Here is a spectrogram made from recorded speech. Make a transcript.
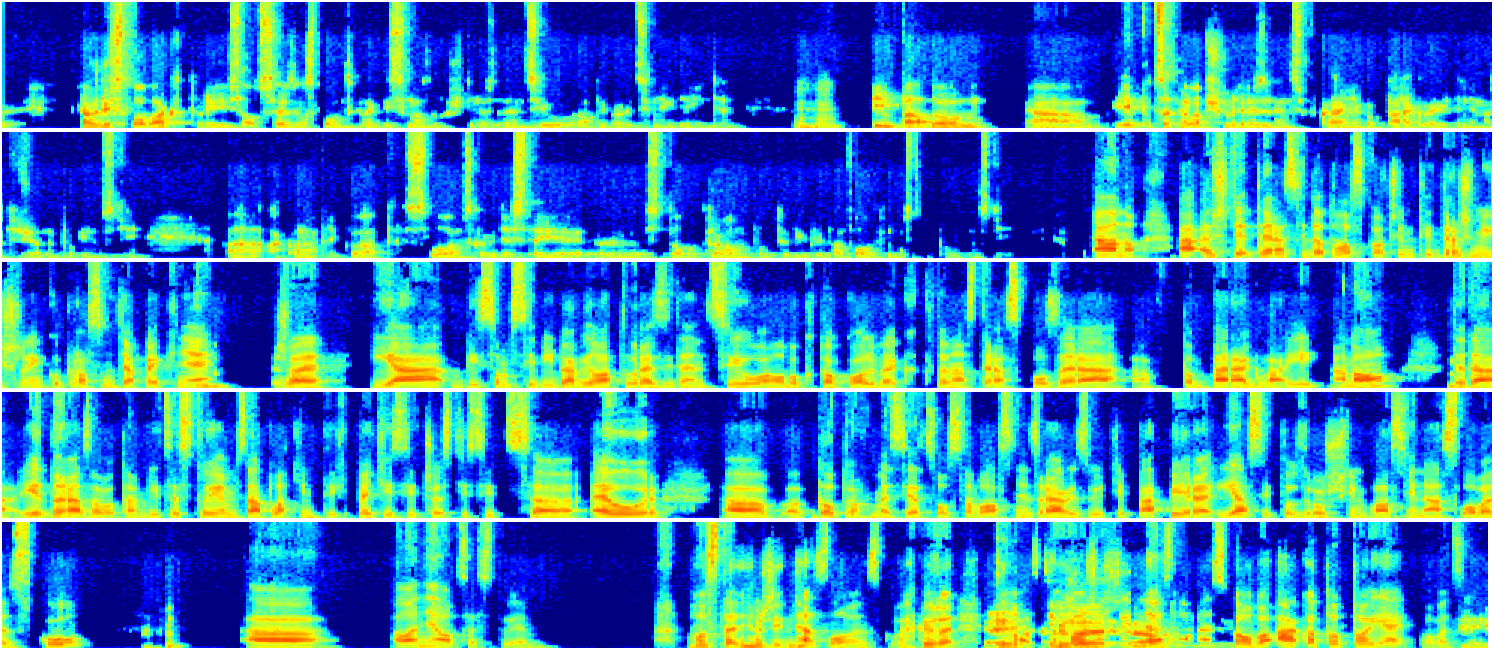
každý Slovak, ktorý sa odsťahuje zo Slovenska, tak by si mal zrušiť rezidenciu a vybaviť si niekde inde. Uh-huh. Tým pádom a je podstatne lepšie mať rezidenciu v krajine ako Paraguay, kde nemáte žiadne povinnosti. A ako napríklad Slovensko, kde z, tej, z toho trvalého pobytu vyplýva veľké množstvo povinností. Áno. A ešte teraz si do toho skočím, ty drž myšlienku, prosím ťa pekne, mm-hmm. že ja by som si vybavila tú rezidenciu, alebo ktokoľvek, kto nás teraz pozerá v tom Paraguaji, áno, mhm. teda jednorazovo tam vycestujem, zaplatím tých 5000-6000 e, eur, do troch mesiacov sa vlastne zrealizujú tie papiere, ja si to zruším vlastne na Slovensku, mm-hmm. a, ale neocestujem ostanem žiť na Slovensku. Akože ty vlastne akože, môžeš žiť na Slovensku, lebo ako toto je, povedz mi.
